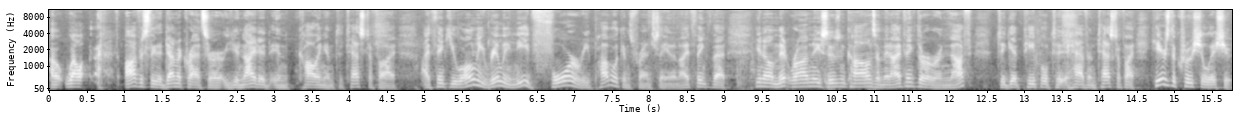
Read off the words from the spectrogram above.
Uh, well, obviously the Democrats are united in calling him to testify. I think you only really need four Republicans, Francine, and I think that, you know, Mitt Romney, Susan Collins, I mean, I think there are enough to get people to have him testify. Here's the crucial issue.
